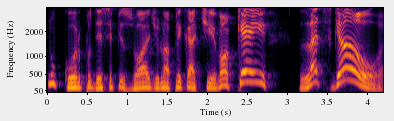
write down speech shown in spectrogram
no corpo desse episódio no aplicativo. OK? Let's go!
